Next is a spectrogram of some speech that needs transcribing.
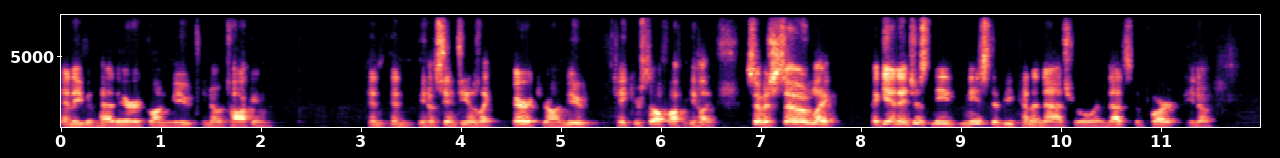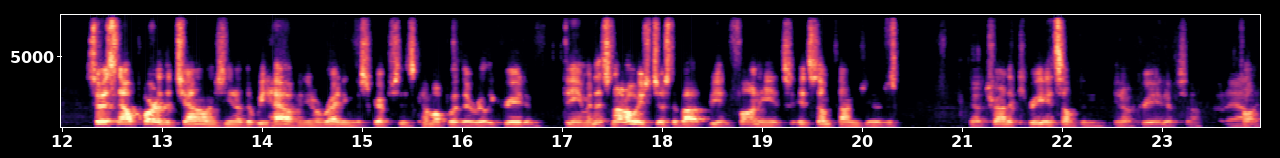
and even had Eric on mute, you know, talking. And, and, you know, Santino's like, Eric, you're on mute, take yourself off. You like, so it's so like, again, it just need, needs to be kind of natural. And that's the part, you know, so it's now part of the challenge, you know, that we have, you know, writing the scripts is come up with a really creative theme. And it's not always just about being funny. It's, it's sometimes, you know, just, you know, trying to create something, you know, creative. So fun.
